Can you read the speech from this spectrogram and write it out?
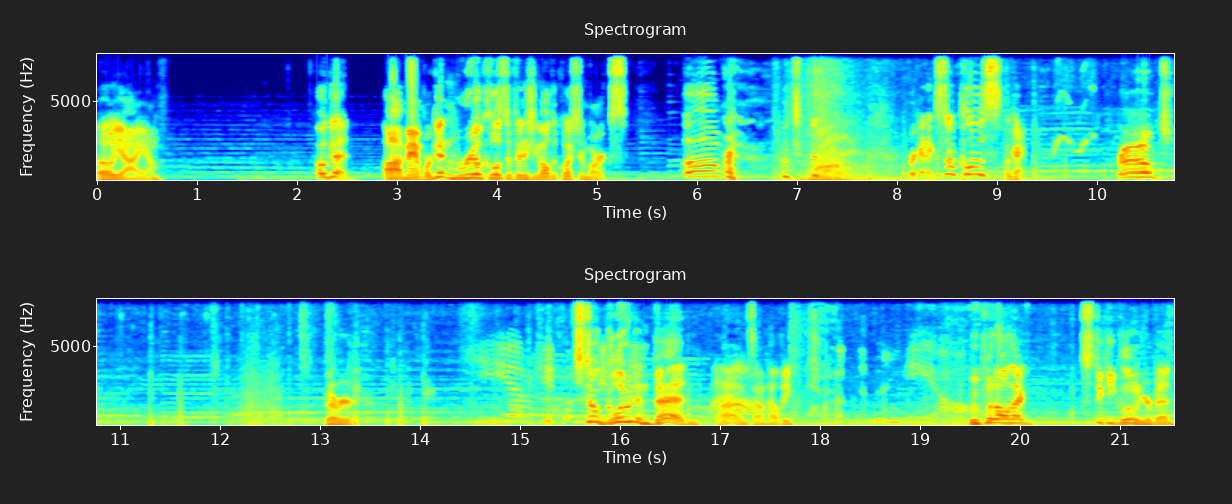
Oh yeah, I am. Oh good. Oh man, we're getting real close to finishing all the question marks. Oh, we're, we're getting so close. Okay. Roach. Get over here. Still glued in bed. Well, that doesn't sound healthy. Who put all that sticky glue in your bed?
